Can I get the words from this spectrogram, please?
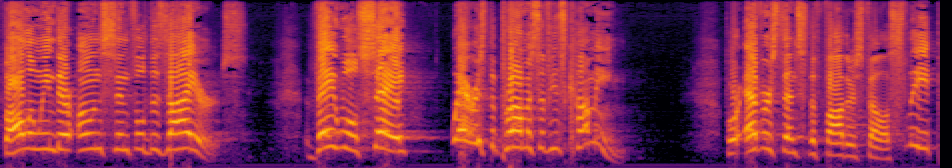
Following their own sinful desires. They will say, Where is the promise of his coming? For ever since the fathers fell asleep,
